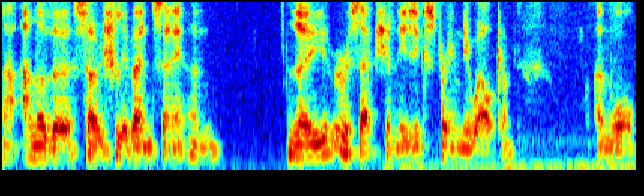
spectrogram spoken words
uh, and other social events in it. And the reception is extremely welcome. and warm.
